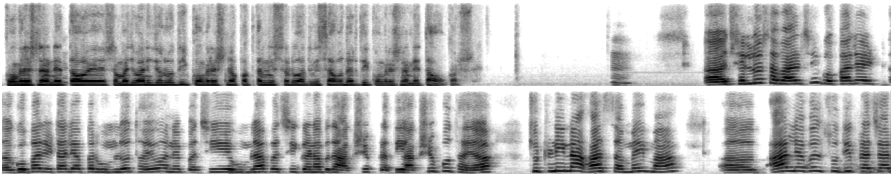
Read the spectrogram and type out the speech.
કોંગ્રેસના નેતાઓએ સમજવાની જરૂર હતી. કોંગ્રેસના પતનની શરૂઆત વિસાવદરથી કોંગ્રેસના નેતાઓ કરશે. છેલ્લો સવાલ છે, ગોપાલે ગોપાલ ઇટાલિયા પર હુમલો થયો અને પછી એ હુમલા પછી ઘણા બધા આક્ષેપ પ્રતિ આક્ષેપો થયા. ચૂંટણીના આ સમયમાં આ લેવલ સુધી પ્રચાર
